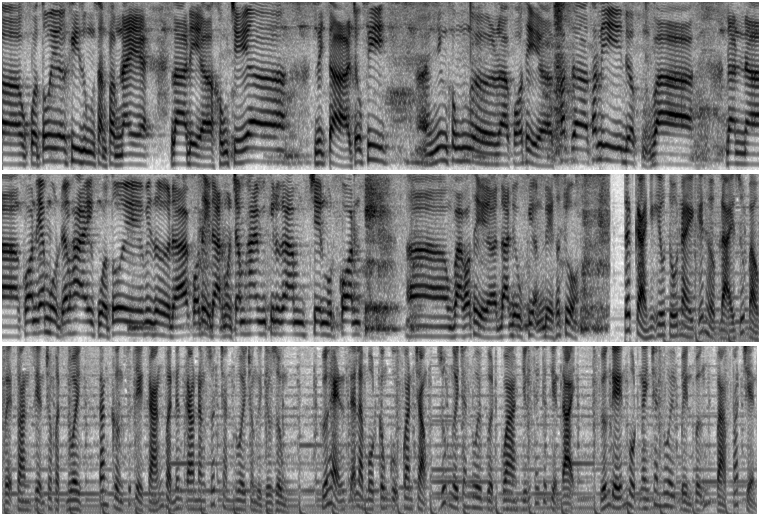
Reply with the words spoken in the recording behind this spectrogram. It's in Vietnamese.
của tôi khi dùng sản phẩm này là để khống chế dịch tả châu Phi À, nhưng không ngờ là có thể ờ, thoát thoát ly được và đàn à, con F1 F2 của tôi bây giờ đã có thể đạt 120 kg trên một con à, và có thể ờ, đạt điều kiện để xuất chuồng. Tất cả những yếu tố này kết hợp lại giúp bảo vệ toàn diện cho vật nuôi, tăng cường sức đề kháng và nâng cao năng suất chăn nuôi cho người tiêu dùng. Hứa hẹn sẽ là một công cụ quan trọng giúp người chăn nuôi vượt qua những thách thức hiện tại, hướng đến một ngành chăn nuôi bền vững và phát triển.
